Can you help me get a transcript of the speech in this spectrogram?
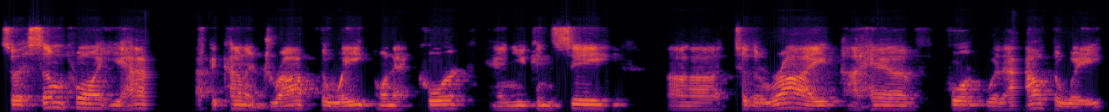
So at some point, you have to kind of drop the weight on that cork, and you can see uh, to the right, I have cork without the weight.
